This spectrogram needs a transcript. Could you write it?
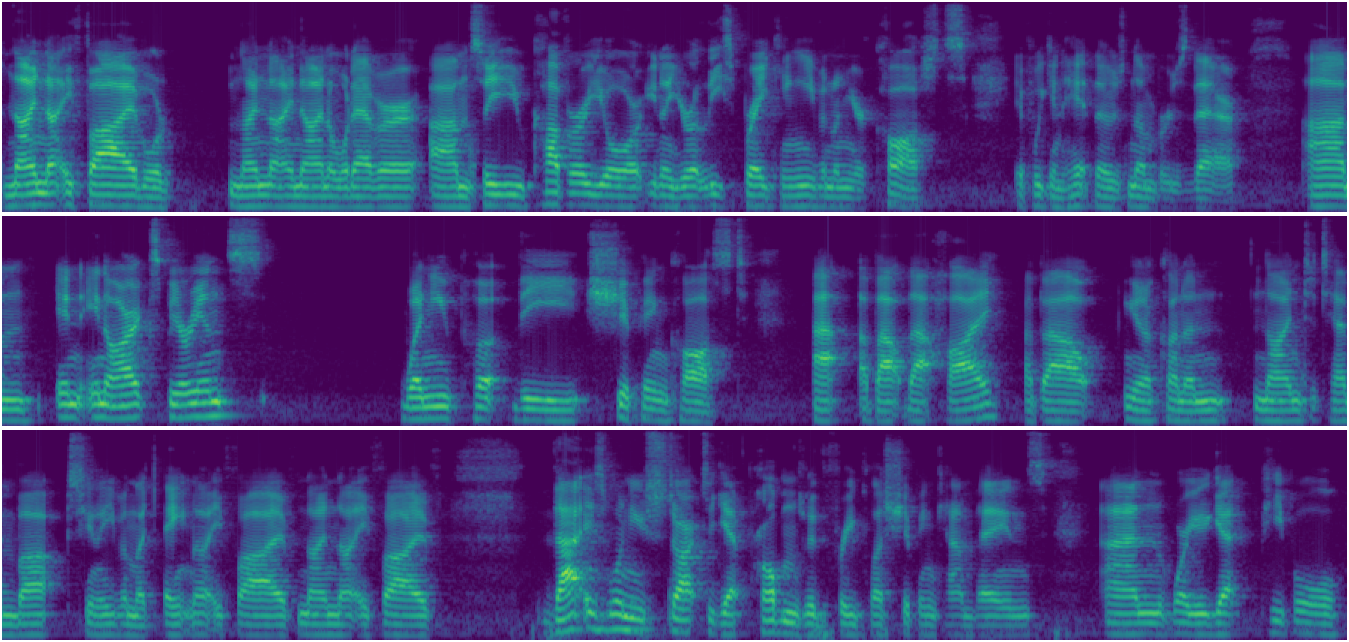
9.95 or 9.99 or whatever. Um, so you cover your, you know, you're at least breaking even on your costs if we can hit those numbers there. Um, in in our experience, when you put the shipping cost at about that high, about you know kind of nine to ten bucks, you know even like eight ninety five, nine ninety five. That is when you start to get problems with free plus shipping campaigns, and where you get people,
